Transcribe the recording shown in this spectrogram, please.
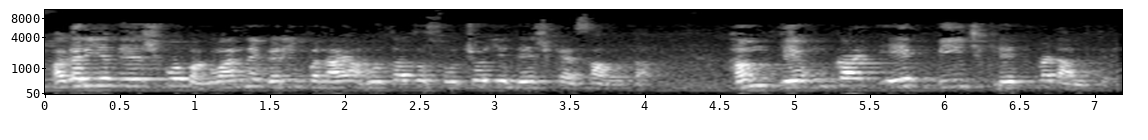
अगर ये देश को भगवान ने गरीब बनाया होता तो सोचो ये देश कैसा होता। हम गेहूँ का एक बीज खेत में डालते हैं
